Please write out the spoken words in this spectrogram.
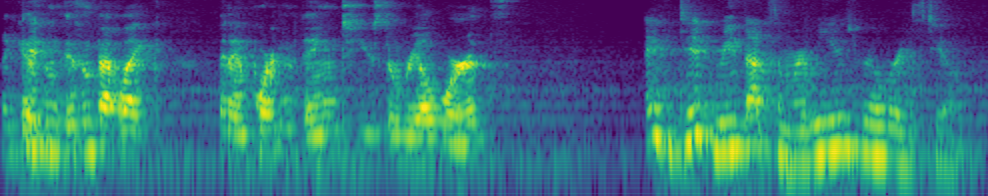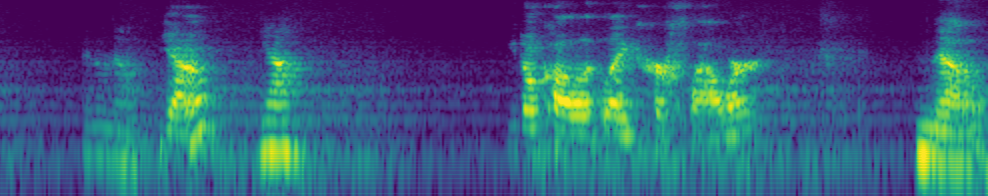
Like, isn't isn't that like an important thing to use the real words? I did read that somewhere. We use real words too. I don't know. Yeah, Yeah. you don't call it like her flower. No.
